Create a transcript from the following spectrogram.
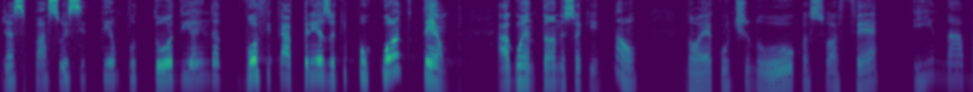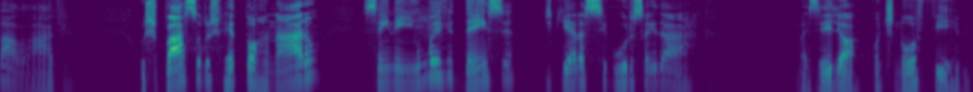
já se passou esse tempo todo e ainda vou ficar preso aqui por quanto tempo aguentando isso aqui? Não. Noé continuou com a sua fé inabalável. Os pássaros retornaram sem nenhuma evidência de que era seguro sair da arca. Mas ele, ó, continuou firme.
